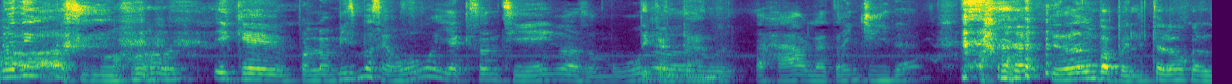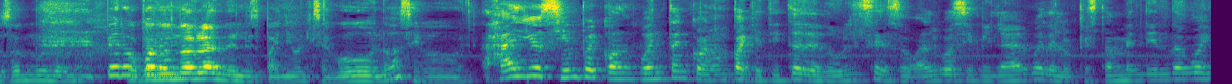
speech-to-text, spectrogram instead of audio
No digo- Ah. Y que por lo mismo se güey, ya que son ciegos o mudos. Te cantan. güey. Ajá, la traen chida. Te dan un papelito luego cuando son mudos, ¿no? Pero o cuando no hablan el español, según, ¿no? Según. Ajá, ellos siempre con- cuentan con un paquetito de dulces o algo similar, güey, de lo que están vendiendo, güey.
